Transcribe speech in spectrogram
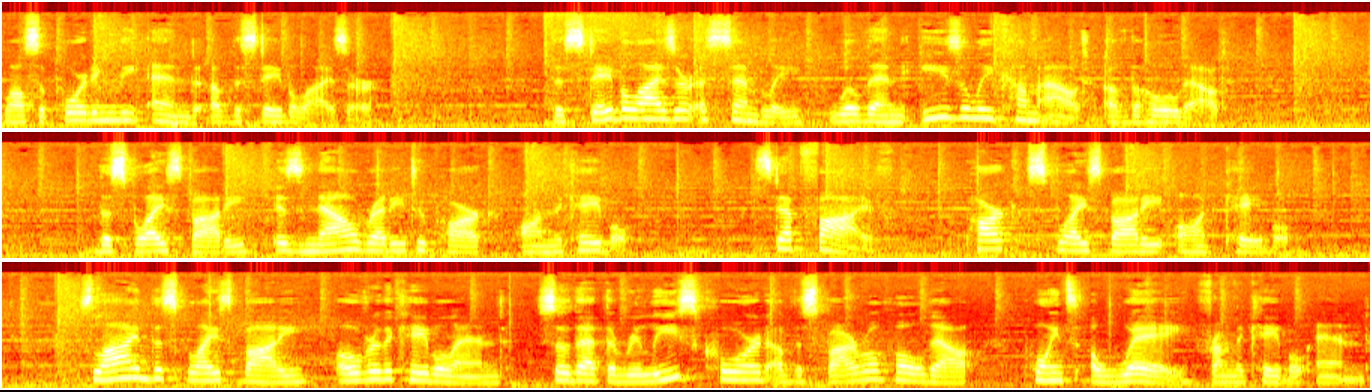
while supporting the end of the stabilizer. The stabilizer assembly will then easily come out of the holdout. The splice body is now ready to park on the cable. Step 5. Park splice body on cable. Slide the splice body over the cable end so that the release cord of the spiral holdout points away from the cable end.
